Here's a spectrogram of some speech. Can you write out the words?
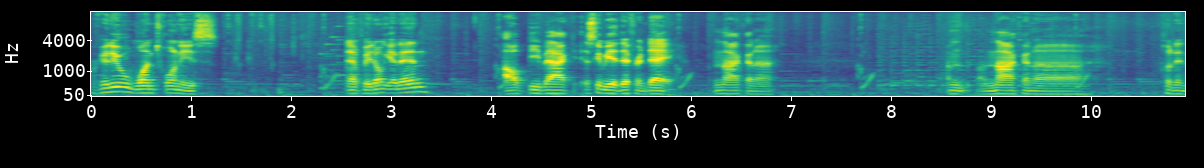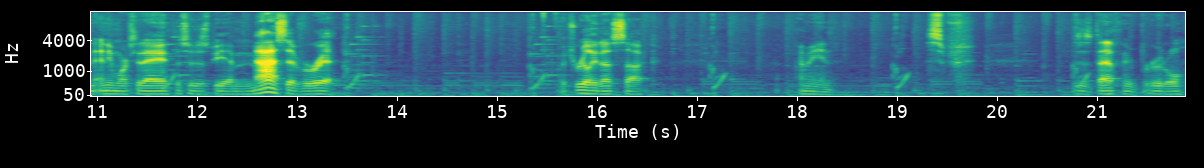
We're going to do 120s. And if we don't get in, I'll be back. It's going to be a different day. I'm not going to... I'm, I'm not going to put in any more today. This would just be a massive rip. Which really does suck. I mean... This is definitely brutal.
